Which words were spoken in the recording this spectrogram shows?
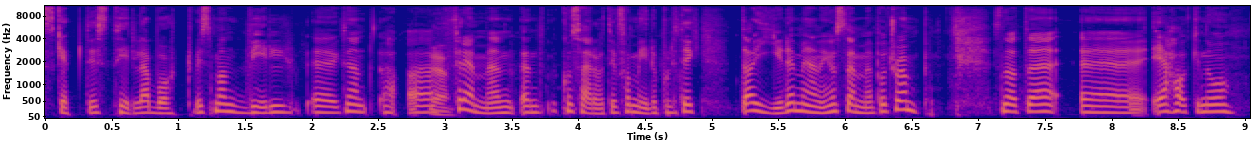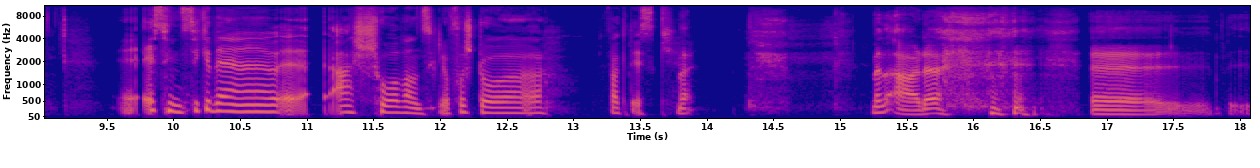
skeptisk til abort, hvis man vil eh, sant, ha- fremme en, en konservativ familiepolitikk, da gir det mening å stemme på Trump. Sånn at eh, jeg har ikke noe Jeg syns ikke det er så vanskelig å forstå, faktisk. Nei. Men er det eh,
